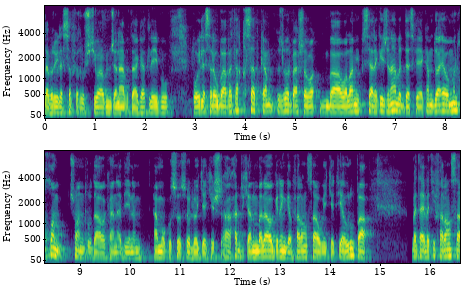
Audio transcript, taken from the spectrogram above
لەبەروی لە سەفەر و شتی وابم جەنابت ئاگات لێی بوو بۆی لەسەر ئەو بابەتە قسە بکەم زۆر باشە با وەڵامی پرسیارەکەی جەنابت دەست پێەکەم دوایەوە من خۆم چۆن ڕووداوەکان ئەبینم هەمووکو سۆسۆلۆگێکیش هەردووکیانم بەلاوە گرنگە فەرەنسا و ویکەتی ئەوروپا بە تایبەتی فەرەنسا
